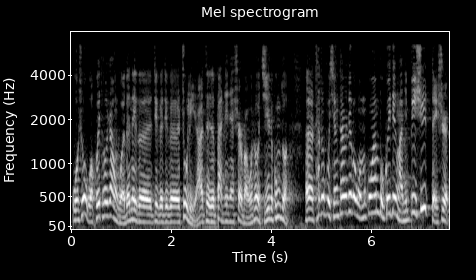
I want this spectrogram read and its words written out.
我说我回头让我的那个这个这个助理啊，这办这件事儿吧。我说我急着工作。呃，他说不行，他说这个我们公安部规定啊，你必须得是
